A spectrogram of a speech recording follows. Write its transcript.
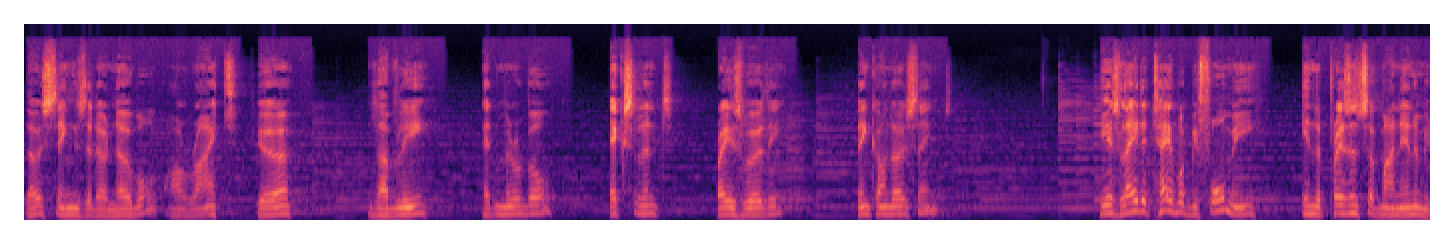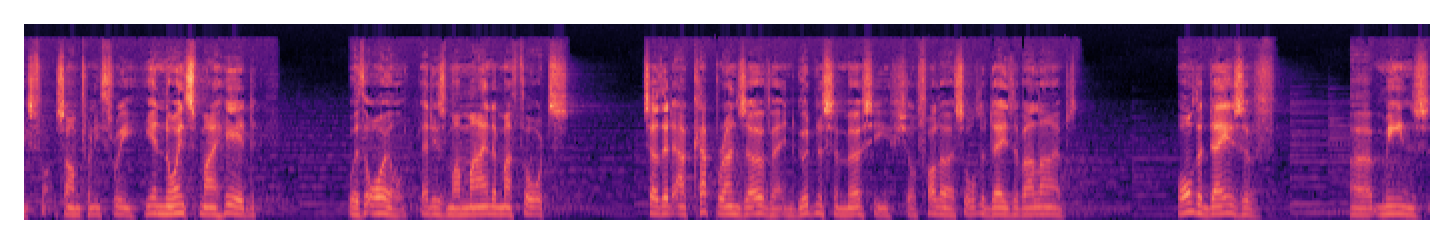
those things that are noble, are right, pure, lovely, admirable, excellent, praiseworthy. Think on those things. He has laid a table before me in the presence of mine enemies. Psalm 23. He anoints my head with oil, that is, my mind and my thoughts, so that our cup runs over, and goodness and mercy shall follow us all the days of our lives. All the days of uh, means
